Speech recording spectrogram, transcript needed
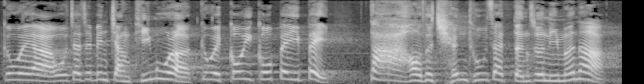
各位啊，我在这边讲题目了，各位勾一勾，背一背，大好的前途在等着你们啊！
